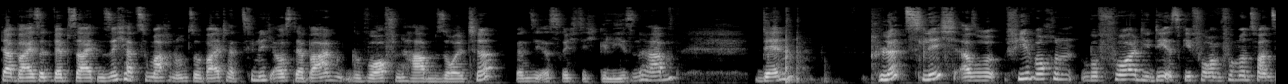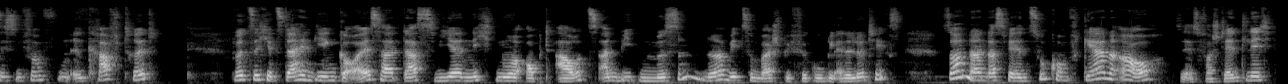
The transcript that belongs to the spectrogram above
dabei sind, Webseiten sicher zu machen und so weiter, ziemlich aus der Bahn geworfen haben sollte, wenn sie es richtig gelesen haben. Denn plötzlich, also vier Wochen bevor die DSGV am 25.05. in Kraft tritt, wird sich jetzt dahingehend geäußert, dass wir nicht nur Opt-outs anbieten müssen, ne, wie zum Beispiel für Google Analytics, sondern dass wir in Zukunft gerne auch, selbstverständlich,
